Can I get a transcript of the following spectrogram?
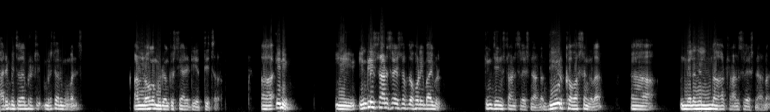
ആരംഭിച്ചത് ബ്രിട്ടീഷ് മിഷണറി മൂവ്മെന്റ്സ് ആണ് ലോകം മുഴുവൻ ക്രിസ്ത്യാനിറ്റി എത്തിച്ചത്. ഇനി ഈ English translation of the Holy Bible King James ട്രാൻസ്ലേഷനാണ് ദീർഘവർഷങ്ങൾ നിലനിൽന്ന ആ ട്രാൻസ്ലേഷനാണ്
